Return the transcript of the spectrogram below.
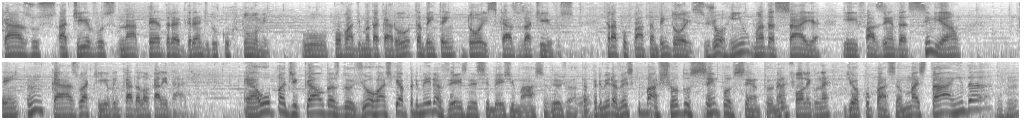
casos ativos na Pedra Grande do Curtume. O povoado de Mandacaru também tem dois casos ativos. Tracupá também dois. Jorrinho, Manda Saia e Fazenda Simeão tem um caso ativo em cada localidade. É a UPA de Caldas do Jorro, acho que é a primeira vez nesse mês de março, viu, Jota? A primeira vez que baixou do 100%, né? Um fôlego, né? De ocupação, mas está ainda uhum.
